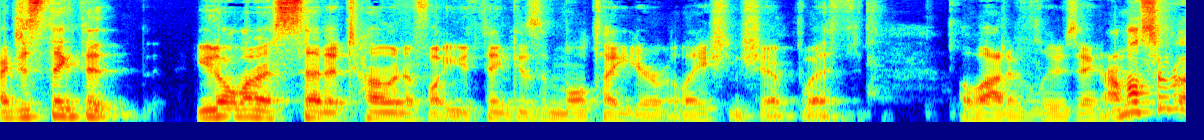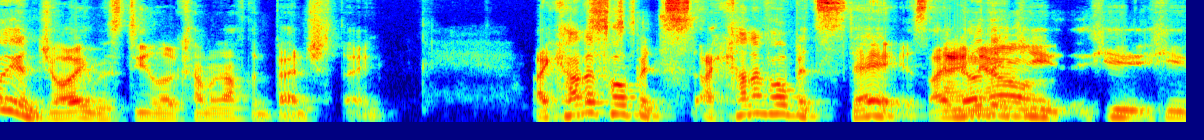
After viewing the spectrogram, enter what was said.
I just think that you don't want to set a tone of what you think is a multi-year relationship with a lot of losing. I'm also really enjoying this D'Lo coming off the bench thing. I kind of hope it's I kind of hope it stays. I know, I know, that he he he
